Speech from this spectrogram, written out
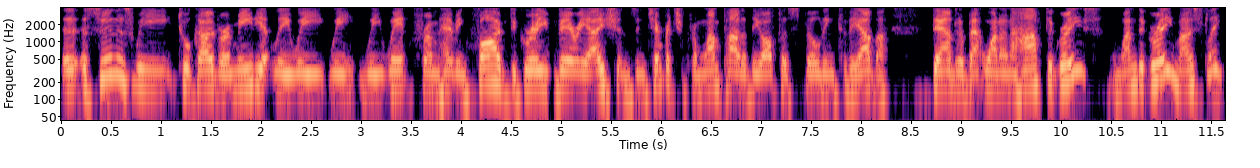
as soon as we took over, immediately we, we, we went from having five degree variations in temperature from one part of the office building to the other down to about one and a half degrees, one degree mostly.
